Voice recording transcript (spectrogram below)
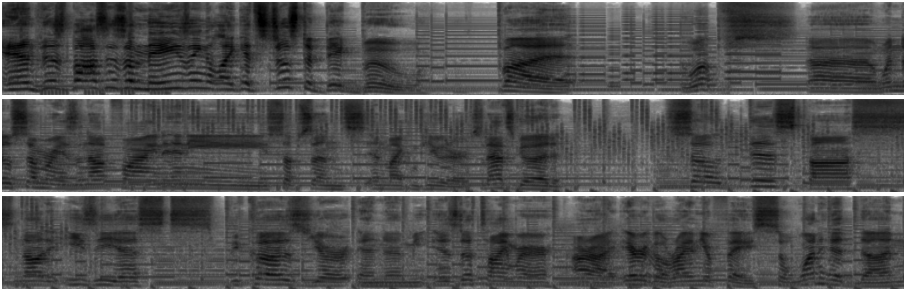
and this boss is amazing. Like, it's just a big boo. But, whoops. Uh, Windows summary did not find any substance in my computer, so that's good. So this boss, not the easiest, because your enemy is the timer. Alright, here we go, right in your face. So one hit done.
